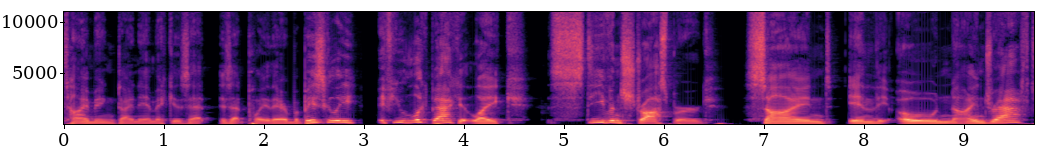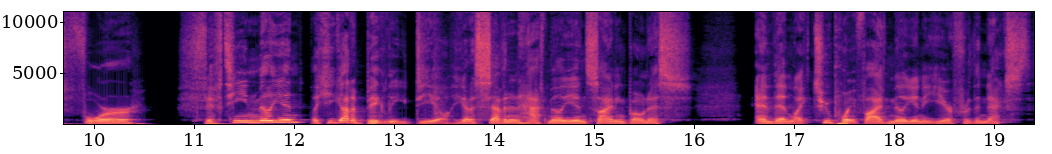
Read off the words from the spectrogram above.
timing dynamic is at is at play there. But basically, if you look back at like Stephen Strasburg signed in the 09 draft for 15 million, like he got a big league deal. He got a seven and a half million signing bonus, and then like 2.5 million a year for the next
